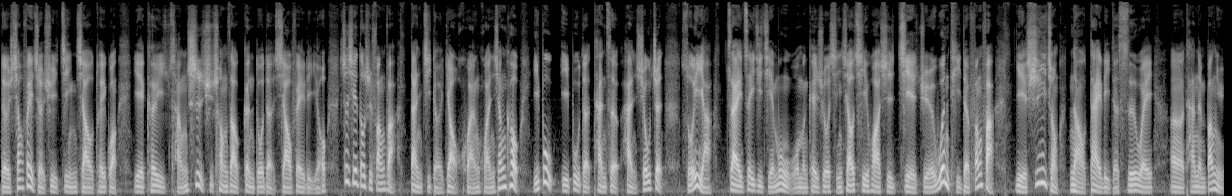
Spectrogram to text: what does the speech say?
的消费者去经销推广，也可以尝试去创造更多的消费理由。这些都是方法，但记得要环环相扣，一步一步的探测和修正。所以啊，在这一集节目，我们可以说行销企划是解决问题的方法，也是一种脑袋里的思维。呃，它能帮你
